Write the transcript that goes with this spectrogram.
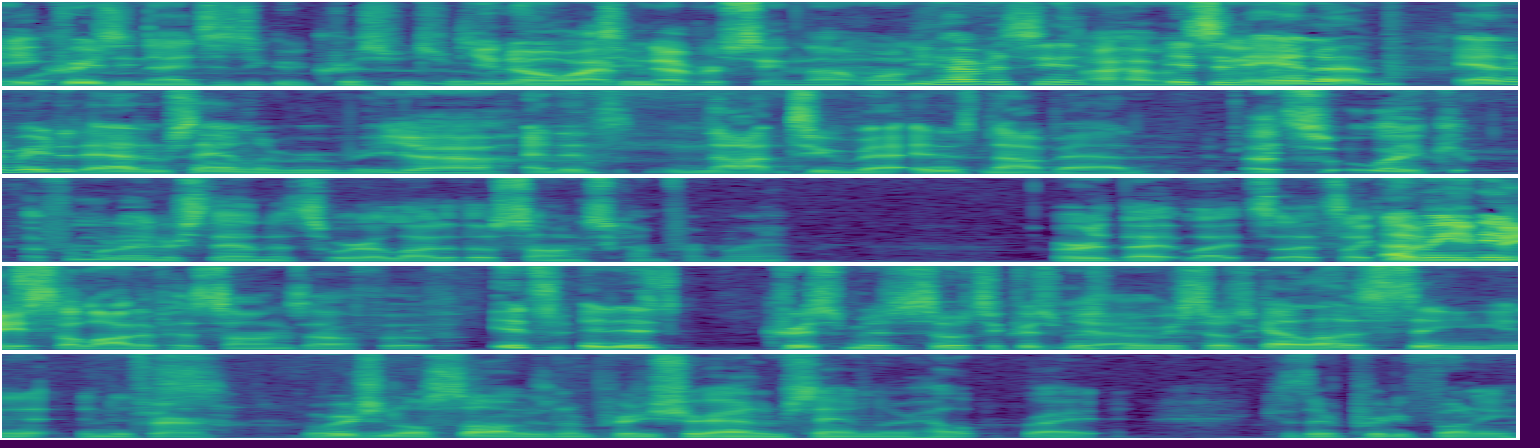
Eight what- Crazy Nights is a good Christmas movie. You know, I've too. never seen that one. You haven't seen it? I haven't It's seen an ana- animated Adam Sandler movie. Yeah, And it's not too bad. And it's not bad. that's like from what I understand, that's where a lot of those songs come from, right? Or that like that's like I what mean, he based a lot of his songs off of. It's it is Christmas, so it's a Christmas Yeah. movie, so it's got a lot of singing in it, and it's Fair. original songs, and I'm pretty sure Adam Sandler helped write because they're pretty funny.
